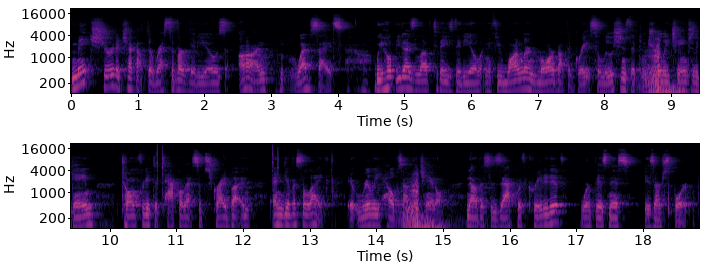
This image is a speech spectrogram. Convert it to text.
make sure to check out the rest of our videos on websites. We hope you guys loved today's video, and if you want to learn more about the great solutions that can truly change the game, don't forget to tackle that subscribe button and give us a like. It really helps out the channel. Now, this is Zach with Creatitive, where business is our sport.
